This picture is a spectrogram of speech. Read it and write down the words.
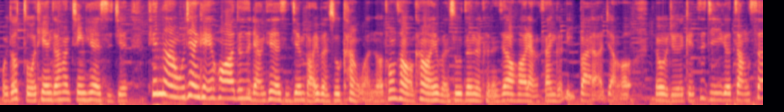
我都昨天加上今天的时间，天哪，我竟然可以花就是两天的时间把一本书看完了。通常我看完一本书，真的可能是要花两三个礼拜啊这样哦。所以我觉得给自己一个掌声。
